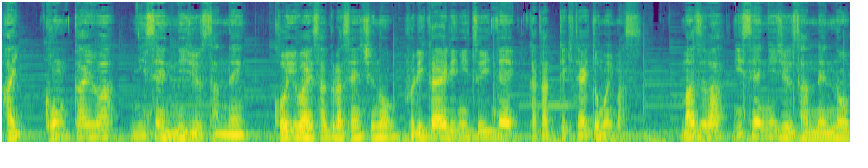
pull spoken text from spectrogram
はい、今回は2023年小祝さくら選手の振り返りについて語っていきたいと思います。まずは2023年の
